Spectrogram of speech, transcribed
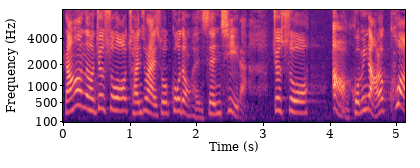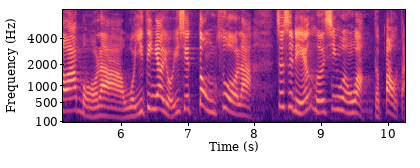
然后呢，就说传出来说郭董很生气啦，就说啊，国民党要跨阿摩啦，我一定要有一些动作啦。这是联合新闻网的报道。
